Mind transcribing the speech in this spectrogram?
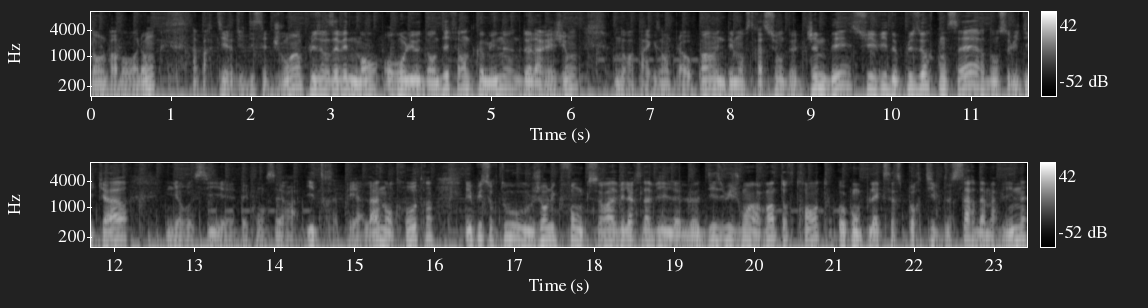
dans le Brabant Wallon. À partir du 17 juin, plusieurs événements auront lieu dans différentes communes de la région. On aura par exemple à Aupin une démonstration de djembé suivie de plusieurs concerts, dont celui d'Icar. Il y aura aussi des concerts à Ytre et à Lannes entre autres. Et puis surtout, Jean-Luc Fonck sera à Villers-la-Ville le 18 juin à 20h30 au complexe sportif de Sarda-Maveline.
